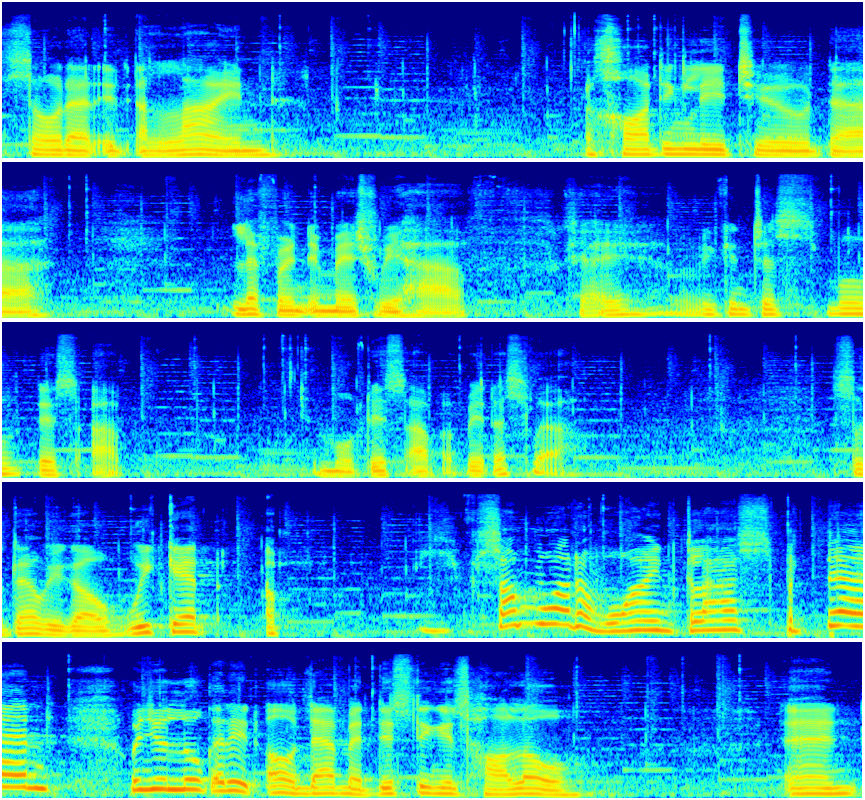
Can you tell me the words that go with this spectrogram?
so that it align accordingly to the reference image we have. Okay, we can just move this up, move this up a bit as well. So there we go. We get a somewhat of wine glass, but then when you look at it, oh damn it, this thing is hollow. And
